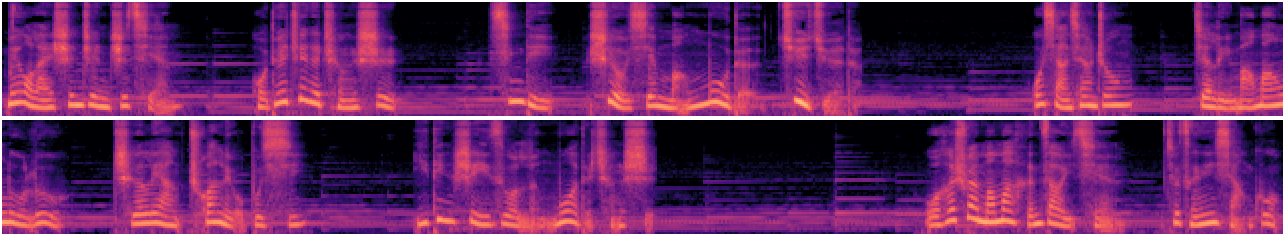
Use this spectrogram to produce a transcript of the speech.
没有来深圳之前，我对这个城市心底是有些盲目的拒绝的。我想象中，这里忙忙碌碌，车辆川流不息，一定是一座冷漠的城市。我和帅毛毛很早以前就曾经想过，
